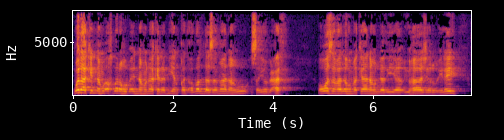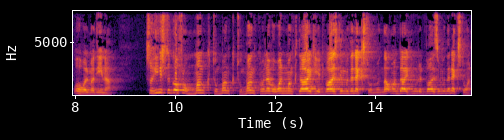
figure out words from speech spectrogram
ولكنه أخبره بأن هناك نبيا قد أضل زمانه سيبعث ووصف له مكانه الذي يهاجر إليه وهو المدينة So he used to go from monk to monk to monk. Whenever one monk died, he advised him with the next one. When that one died, he would advise him with the next one.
